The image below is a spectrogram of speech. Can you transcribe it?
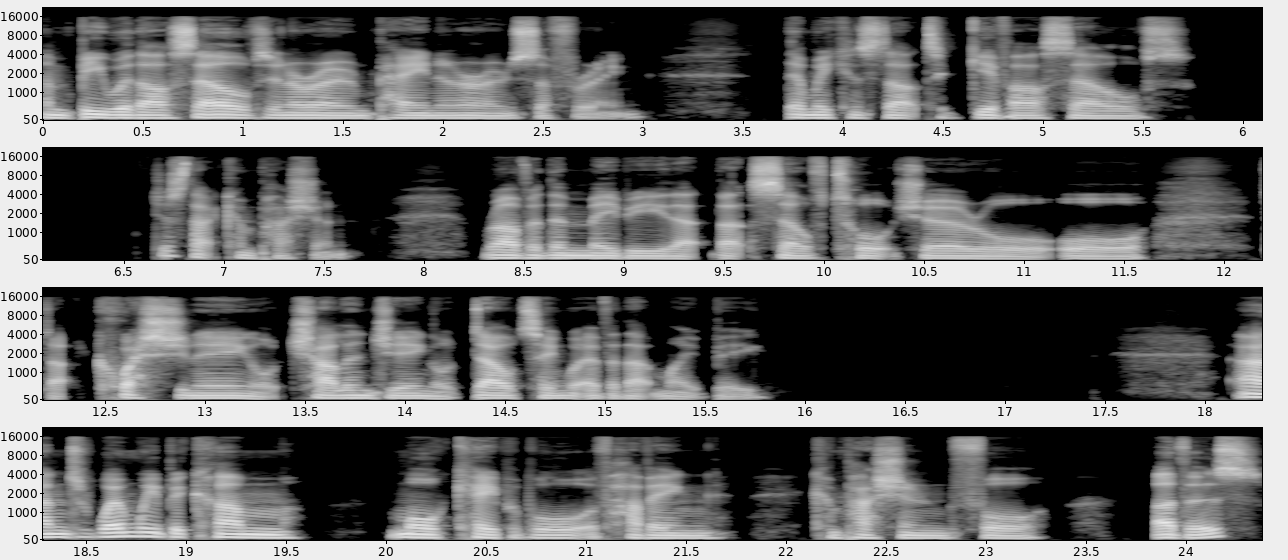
and be with ourselves in our own pain and our own suffering, then we can start to give ourselves just that compassion rather than maybe that that self torture or or that questioning or challenging or doubting whatever that might be. And when we become more capable of having compassion for others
